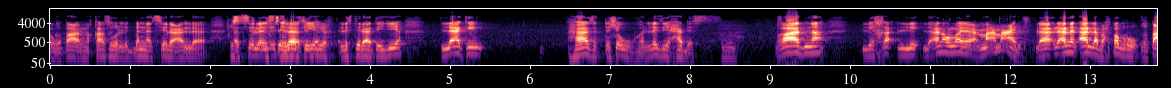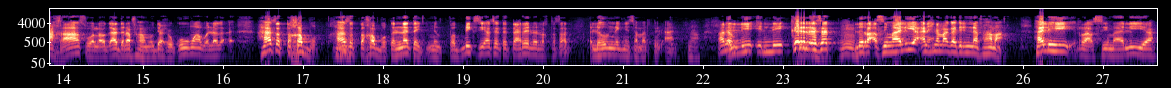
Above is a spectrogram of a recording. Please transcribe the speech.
القطاع الخاص هو اللي يتبنى السلع ال- السلع الاستراتيجية. الاستهلاكية الاستراتيجية. لكن هذا التشوه الذي حدث غادنا لخ... ل... أنا والله ما ما أعرف. لا... لأن الآن لا بعتبره قطاع خاص ولا قادر افهمه ده حكومة ولا هذا التخبط هذا التخبط النتج من تطبيق سياسة التحرير الاقتصادي اللي هو نجي سمرته الآن. نعم. أنا- اللي اللي كرست لراسماليه أن إحنا ما قادرين نفهمها. هل هي رأسمالية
